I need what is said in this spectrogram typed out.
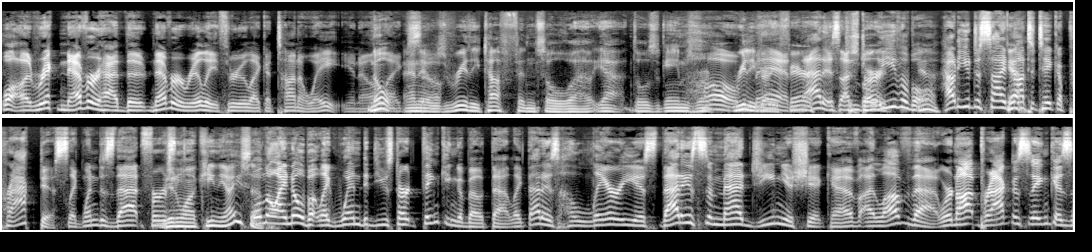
Well, Rick never had the never really threw like a ton of weight, you know. no, like, and it was really tough, and so uh, yeah, those games weren't Oh, really man, very fair. That is unbelievable. Yeah. How do you decide Yeah. not to take a practice? Like when does that first didn't want to keen the ice Well, up. no, I know, but like, when did you start thinking about that? Like, that is hilarious. That is some mad genius shit, Kev. I love that. We're not practicing because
